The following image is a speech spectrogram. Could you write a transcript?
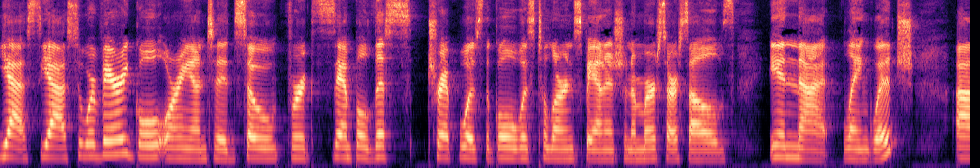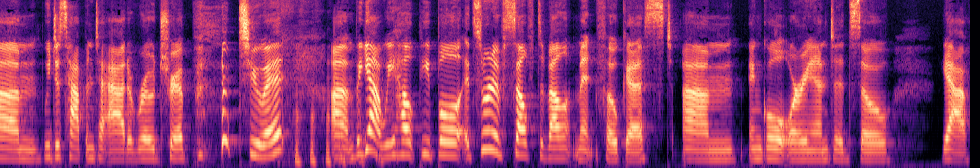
Yes, yeah. So we're very goal oriented. So for example, this trip was the goal was to learn Spanish and immerse ourselves in that language. Um, we just happened to add a road trip to it. Um, but yeah, we help people. It's sort of self development focused um, and goal oriented. So yeah,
